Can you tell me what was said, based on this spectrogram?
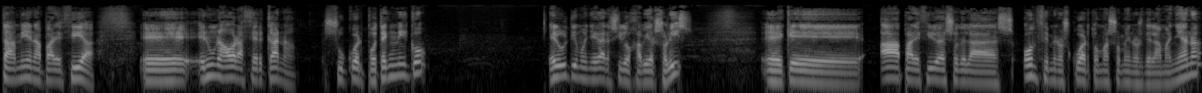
También aparecía en una hora cercana su cuerpo técnico. El último en llegar ha sido Javier Solís, eh, que ha aparecido a eso de las 11 menos cuarto más o menos de la mañana.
